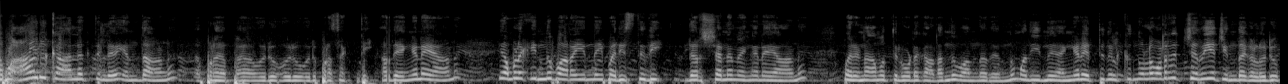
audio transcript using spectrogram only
അപ്പോൾ ആ ഒരു കാലത്തിൽ എന്താണ് ഒരു ഒരു ഒരു പ്രസക്തി? അതെങ്ങനെയാണ്? നമ്മൾ ഇന്ന് പറയുന്ന ഈ പരിസ്ഥിതി ദർശനം എങ്ങനെയാണ് പരിണാമത്തിലൂടെ കടന്നു വന്നതെന്നും അത് ഇന്ന് എങ്ങനെ എത്തി നിൽക്കുന്നുള്ള വളരെ ചെറിയ ചിന്തകൾ ഒരു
